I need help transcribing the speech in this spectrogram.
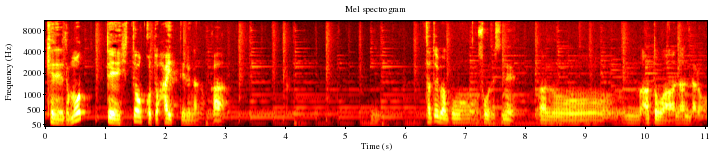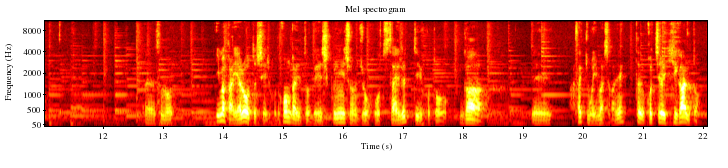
けれどもって一言入ってるなのか、うん、例えばこうそうですね。あのー、あとは何だろう、えー、その今からやろうとしていること。今回言うとベーシック認証の情報を伝えるっていうことが、えー、さっきも言いましたかね。例えばこちらに非があると。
